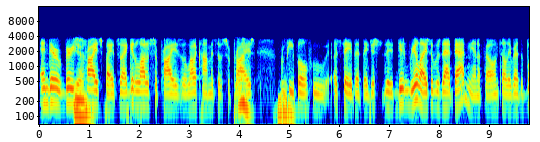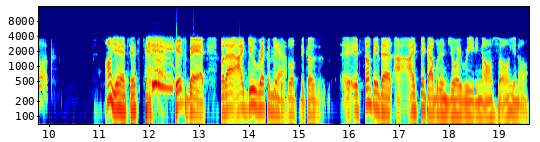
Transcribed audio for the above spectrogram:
and they're very Yeah. surprised by it. So I get a lot of surprise, a lot of comments of surprise from people who uh, say that they just they didn't realize it was that bad in the NFL until they read the book. Oh yeah, it's it's it's bad, but I I do recommend Yeah. the book because it's something that I, I think I would enjoy reading also, you know,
